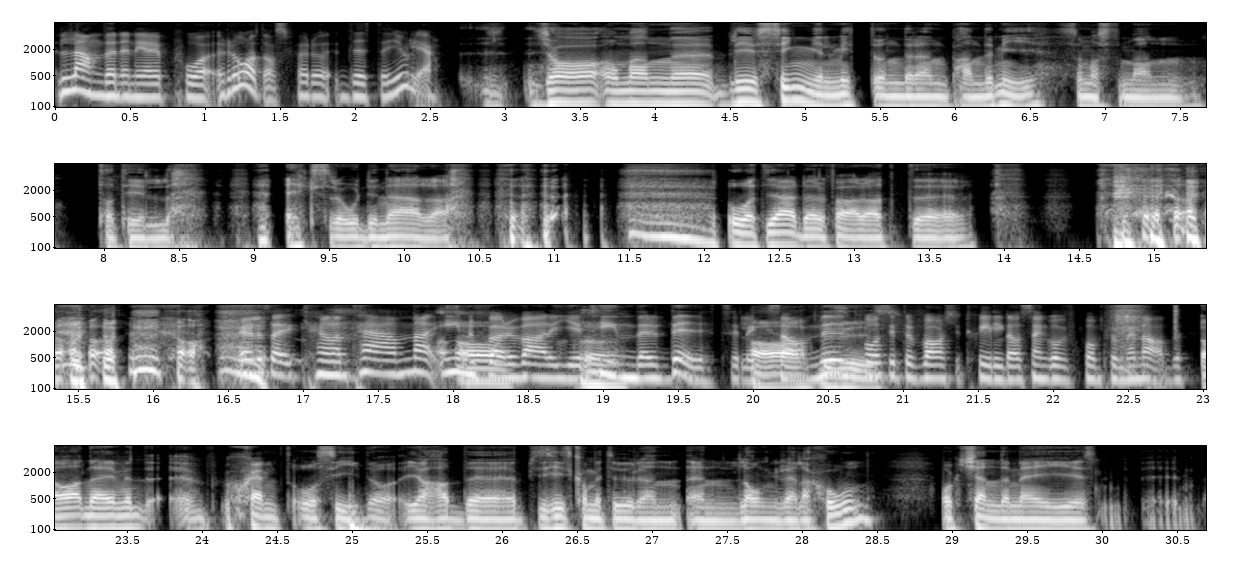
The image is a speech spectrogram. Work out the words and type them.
landade nere på Rhodos för att dejta Julia? Ja, om man eh, blir singel mitt under en pandemi så måste man ta till extraordinära åtgärder för att eh, ja, Eller så här, karantäna inför Ja. varje. Tinder-dejt. Liksom. Ja, Ni två sitter varsitt skilda och sen går vi på en promenad. Ja, nej, men eh, skämt åsido. Jag hade precis kommit ur en, en lång relation och kände mig... eh,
